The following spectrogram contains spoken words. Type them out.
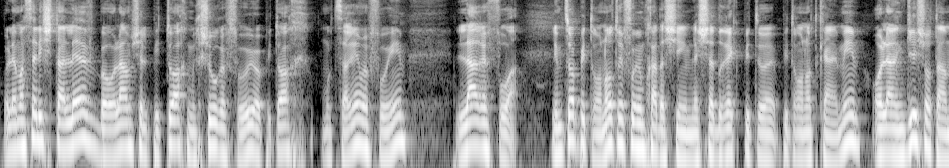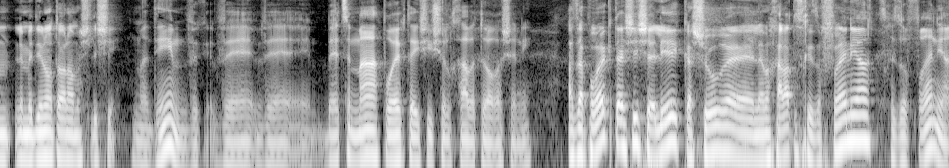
הוא למעשה להשתלב בעולם של פיתוח מכשור רפואי או פיתוח מוצרים רפואיים לרפואה. למצוא פתרונות רפואיים חדשים, לשדרג פתר... פתרונות קיימים, או להנגיש אותם למדינות העולם השלישי. מדהים, ובעצם מה הפרויקט האישי שלך בתואר השני? אז הפרויקט האישי שלי קשור uh, למחלת הסכיזופרניה. סכיזופרניה?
